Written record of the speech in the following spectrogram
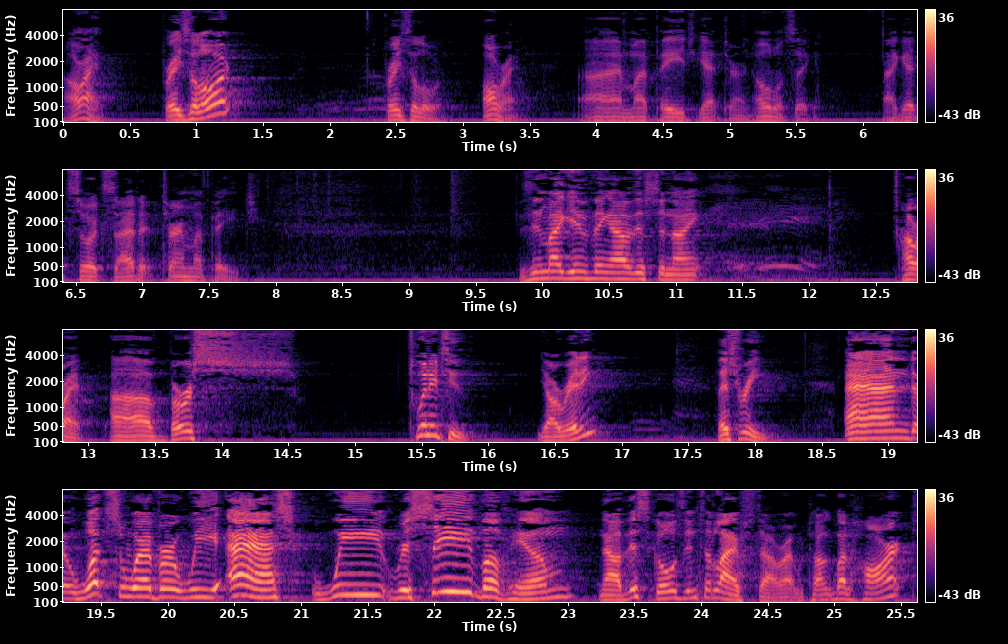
All right. Praise the Lord. Praise the Lord. All right. I, my page got turned. Hold on a second. I got so excited, I turned my page. Does anybody get anything out of this tonight? All right. Uh, verse 22. Y'all ready? Let's read. And whatsoever we ask, we receive of him. Now this goes into lifestyle, right? We're talking about heart.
